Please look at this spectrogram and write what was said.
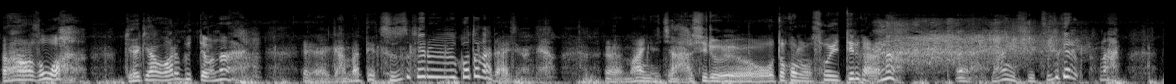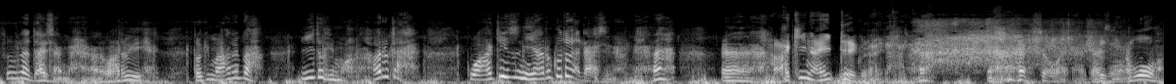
あ、そう、ケーキは悪くってもな、えー頑張って続けることが大事なんだよ。毎日走る男もそう言ってるからな。毎日続ける。な。それが大事なんだよ。悪い時もあれば、いい時もあるから、こう飽きずにやることが大事なんだよな。えー飽きないってぐらいだからな。そうだ、大事なの。お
